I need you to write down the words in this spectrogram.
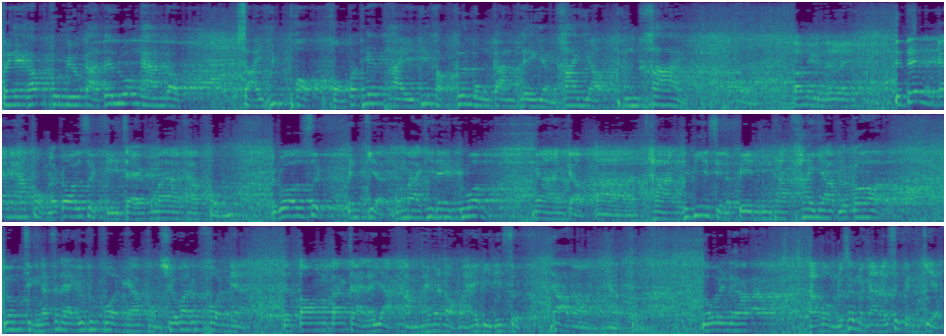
เป็นไงครับคุณมีโอกาสได้ร่วมงานกับสายฮิปฮอปของประเทศไทยที่ขับเคลื่อนวงการเพลงอย่างค่ายยับทั้งค่าย ก่อนอื่นเลยตื่นเต้นเหมือนกัน คครับผมแล้วก็รู้สึกดีใจมากๆครับผม แล้วก็รู้สึกเป็นเกียรติมากๆที่ได้ร่วมงานกับอ่าทางพี่ๆศิลปิน ทางค่ายยับแล้วก็รวมถึงนักแสดงทุกๆคนครับผมเชื่อว่าทุกคนเนี่ยจะต้องตั้งใจและอยากทำให้มันออกมาให้ดีที่สุดแน่นอนครับผม โดยนะครับ ครับผมรู้สึกเหมือนกันรู้สึกเป็นเกียรติ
